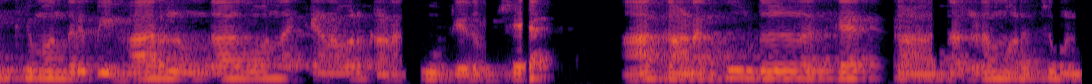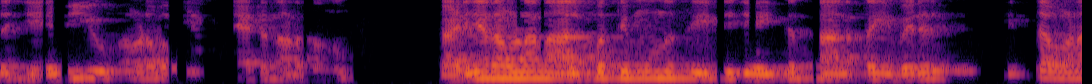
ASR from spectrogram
മുഖ്യമന്ത്രി ബീഹാറിൽ ഉണ്ടാകുമെന്നൊക്കെയാണ് അവർ കണക്ക് കൂട്ടിയത് പക്ഷെ ആ കണക്കുകൂട്ടലുകളൊക്കെ തകിടം മറിച്ചുകൊണ്ട് ജെ ഡി യു അവിടെ വലിയ മുന്നേറ്റം നടത്തുന്നു. കഴിഞ്ഞ തവണ നാൽപ്പത്തി മൂന്ന് സീറ്റ് ജയിച്ച സ്ഥാനത്ത് ഇവരിൽ ഇത്തവണ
